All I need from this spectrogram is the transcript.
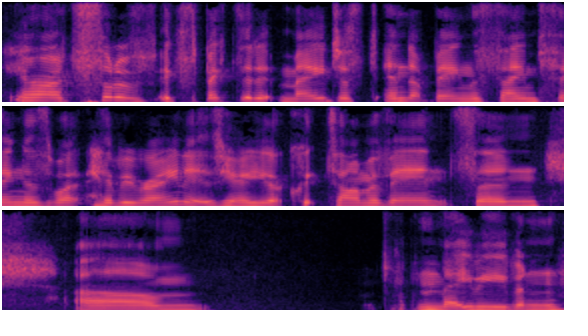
you know, I sort of expected it may just end up being the same thing as what Heavy Rain is. You know, you got quick time events and um, maybe even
